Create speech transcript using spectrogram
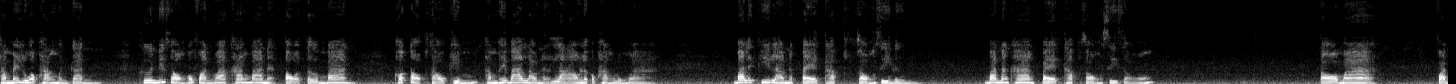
ทำให้รั้วพังเหมือนกัน คืนที่สองก็ฝันว่าข้างบ้านเนี่ยต่อเติมบ้านเขาตอกเสาเข็มทำให้บ้านเราเนี่ยล้าวแล้วก็พังลงมา บ้านเลขที่เราเนี่ยแปดทับสองสี่หนึ่งบ้านข้างๆแปดทับสองสี่สองต่อมา ฝัน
